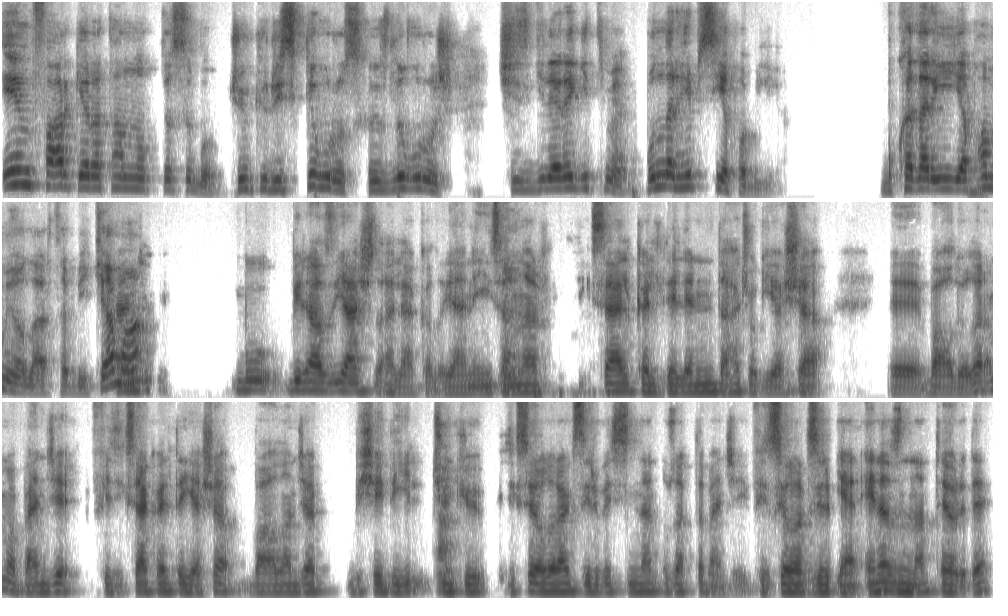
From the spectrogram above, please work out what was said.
en fark yaratan noktası bu. Çünkü riskli vuruş, hızlı vuruş, çizgilere gitme bunlar hepsi yapabiliyor. Bu kadar iyi yapamıyorlar tabii ki ama Bence bu biraz yaşla alakalı. Yani insanlar fiziksel kalitelerini daha çok yaşa e, bağlıyorlar ama bence fiziksel kalite yaşa bağlanacak bir şey değil. Çünkü fiziksel olarak zirvesinden uzakta bence. Fiziksel olarak zirve, yani en azından teoride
